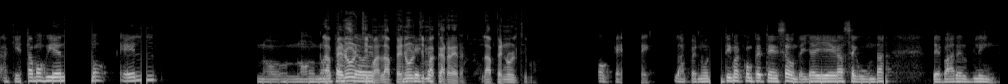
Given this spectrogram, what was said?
aquí estamos viendo el no, no, la penúltima, la penúltima carrera, la penúltima. Ok, la penúltima competencia donde ella llega segunda de Battle Bling.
